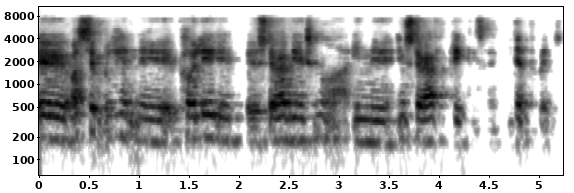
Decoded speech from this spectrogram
øh, og simpelthen øh, pålægge øh, større virksomheder en, øh, en større forpligtelse i den forbindelse.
